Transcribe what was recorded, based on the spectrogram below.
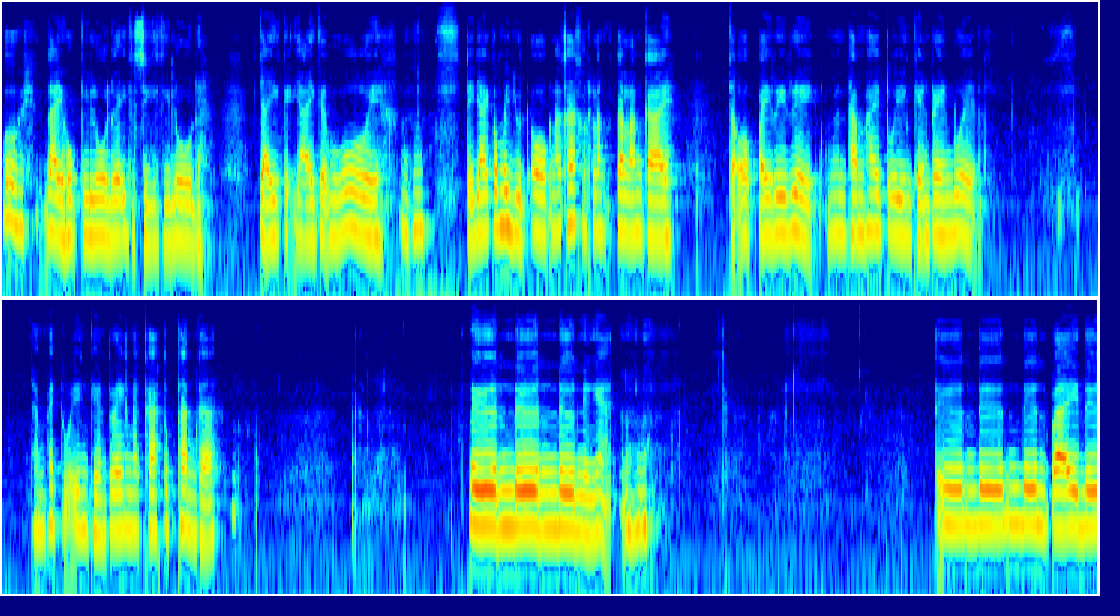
โอ้ยได้หกกิโลเหลืออีกสี่กิโลเนี่ยใจยายก็โอ้ยแต่ยายก็ไม่หยุดออกนะคะกังกำลังกาย จะออกไปเรื่อยๆ มันทำให้ตัวเองแข็งแรงด้วย ทำให้ตัวเองแข็งแรงนะคะ ทุกท่านค่ะเดินเดินเดินอย่างเงี้ยเดินเดินเดินไปเดิ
